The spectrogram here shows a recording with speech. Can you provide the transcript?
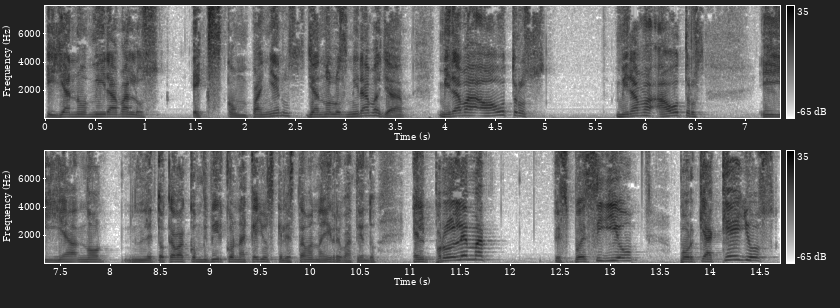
y ya no miraba a los ex compañeros, ya no los miraba, ya miraba a otros, miraba a otros y ya no le tocaba convivir con aquellos que le estaban ahí rebatiendo. El problema después siguió porque aquellos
